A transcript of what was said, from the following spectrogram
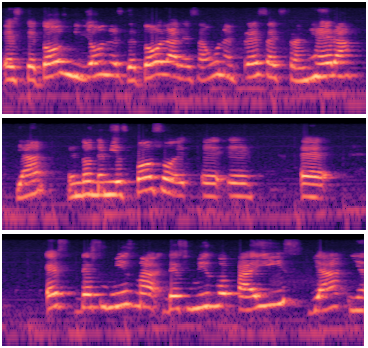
este, dos millones de dólares a una empresa extranjera, ¿ya? En donde mi esposo eh, eh, eh, es de su, misma, de su mismo país, ¿ya? Y,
